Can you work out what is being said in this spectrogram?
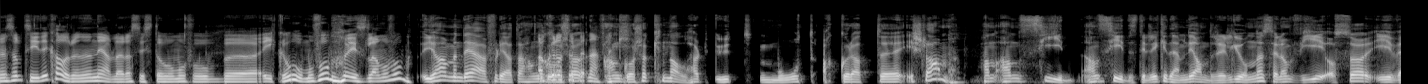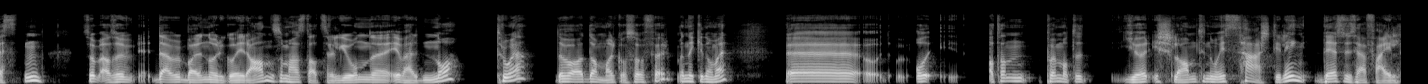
Men samtidig kaller hun en jævla rasist og homofob eh, Ikke homofob, islamofob. Ja, men det er fordi at han, går så, han går så knallhardt ut mot akkurat uh, islam. Han, han, sid, han sidestiller ikke det med de andre religionene, selv om vi også i Vesten som, altså, Det er vel bare Norge og Iran som har statsreligion eh, i verden nå, tror jeg. Det var Danmark også før, men ikke noe mer. Uh, og, og at han på en måte gjør islam til noe i særstilling, det syns jeg er feil.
